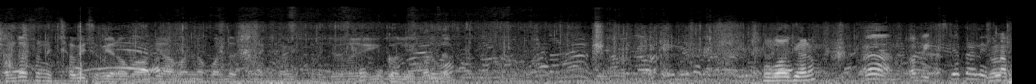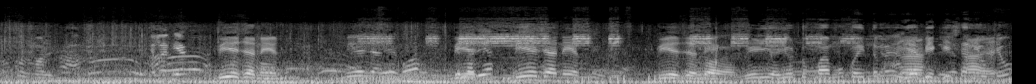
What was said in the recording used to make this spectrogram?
પંદરસો ને છવ્વીસ રૂપિયાનો ભાવ ત્યાં આ માલનો પંદરસો ને છવ્વીસ ઈગલ ઈગલનો શું ભાવ છે આનો હા અભી જોલા પપ્પર મારું કેટલા થયા બે હજાર ને એક. બે હજાર એક બે હજાર ને એક. બે હજાર ને વીડિયો યુટ્યુબ મૂકો તમે. એ બી કિસાન કેવું?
